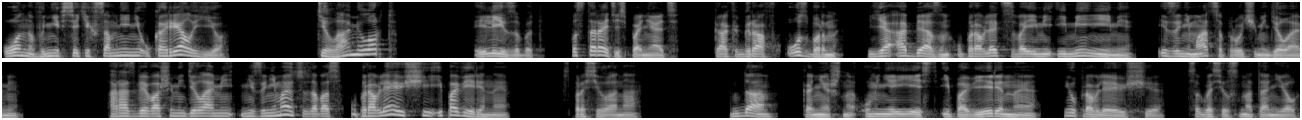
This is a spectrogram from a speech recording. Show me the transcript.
Он, вне всяких сомнений, укорял ее. «Дела, милорд?» «Элизабет, постарайтесь понять. Как граф Осборн, я обязан управлять своими имениями и заниматься прочими делами». «А разве вашими делами не занимаются за вас управляющие и поверенные?» – спросила она. «Да, конечно, у меня есть и поверенные, и управляющие», – согласился Натаньел.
